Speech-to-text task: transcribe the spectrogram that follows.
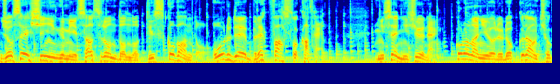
女性7人組サウスロンドンのディスコバンド All Day Breakfast Cafe 2020年コロナによるロックダウン直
